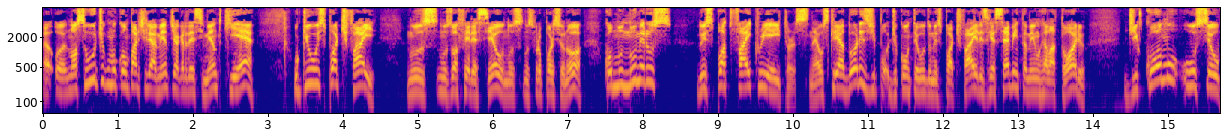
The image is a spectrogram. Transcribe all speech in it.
ah, o nosso último compartilhamento de agradecimento, que é o que o Spotify nos, nos ofereceu, nos, nos proporcionou, como números do Spotify Creators, né? Os criadores de, de conteúdo no Spotify, eles recebem também um relatório de como o seu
